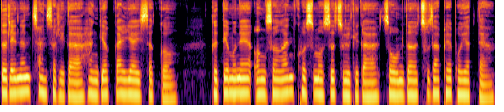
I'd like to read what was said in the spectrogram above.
뜰에는 찬서리가 한 겹 깔려 있었고 그 때문에 엉성한 코스모스 줄기가 좀 더 추잡해 보였다.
